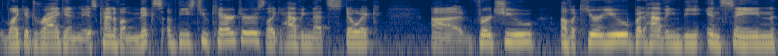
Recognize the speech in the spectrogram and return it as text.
Like a Dragon is kind of a mix of these two characters, like having that stoic uh, virtue of a Kiryu, but having the insane,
